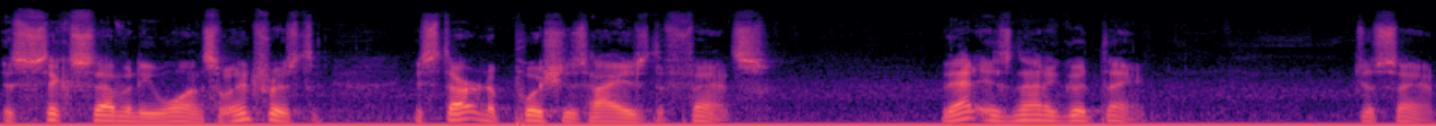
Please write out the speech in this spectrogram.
is 671, so interest is starting to push as high as defense. That is not a good thing. Just saying.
